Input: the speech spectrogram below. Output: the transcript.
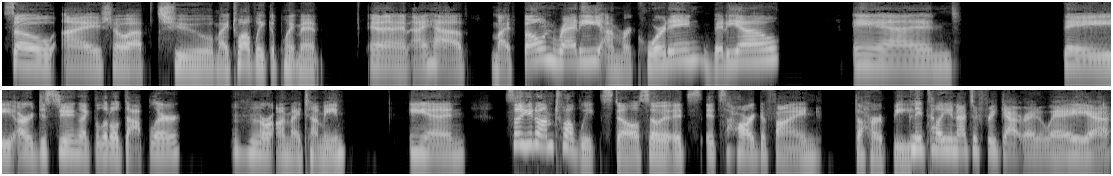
So I show up to my 12 week appointment and I have my phone ready. I'm recording video and they are just doing like the little Doppler Mm-hmm. or on my tummy. And so, you know, I'm 12 weeks still. So it's, it's hard to find the heartbeat. And they tell you not to freak out right away. Yeah.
